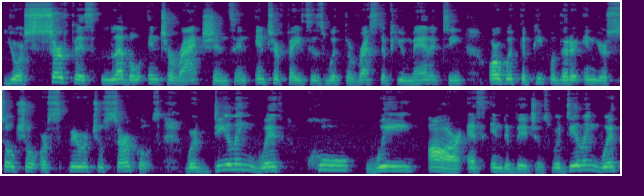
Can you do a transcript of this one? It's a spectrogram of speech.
your surface level interactions and interfaces with the rest of humanity or with the people that are in your social or spiritual circles. We're dealing with who we are as individuals. We're dealing with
